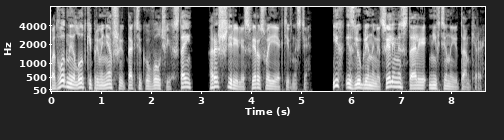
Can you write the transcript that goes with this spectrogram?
подводные лодки, применявшие тактику волчьих стай, расширили сферу своей активности. Их излюбленными целями стали нефтяные танкеры.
